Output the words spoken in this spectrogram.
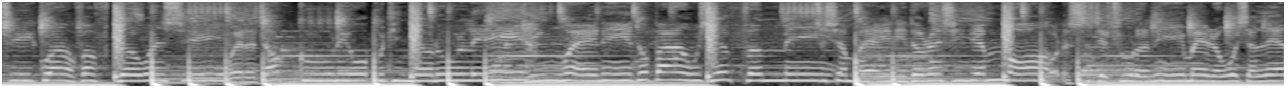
习惯，我反复的温习。为了照顾你，我不停的努力，因为你多巴胺无限分泌，只想被你的任性淹没。我的世界除了你，没人我想联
